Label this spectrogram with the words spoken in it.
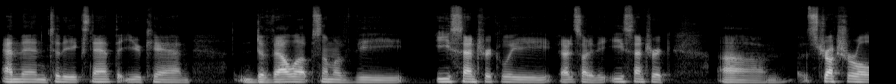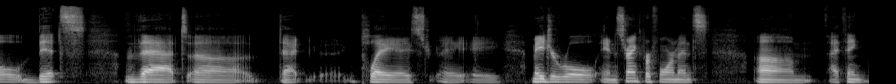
and then to the extent that you can develop some of the eccentrically, uh, sorry, the eccentric um, structural bits that uh, that play a, a, a, major role in strength performance. Um, I think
